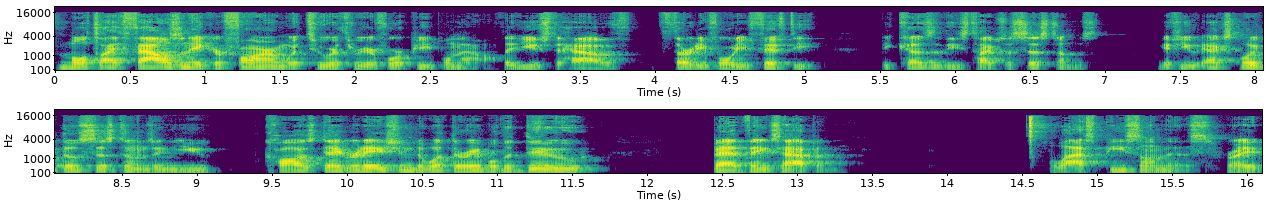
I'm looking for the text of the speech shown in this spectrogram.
multi-thousand acre farm with two or three or four people now that used to have 30, 40, 50 because of these types of systems. If you exploit those systems and you cause degradation to what they're able to do, bad things happen. Last piece on this, right?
